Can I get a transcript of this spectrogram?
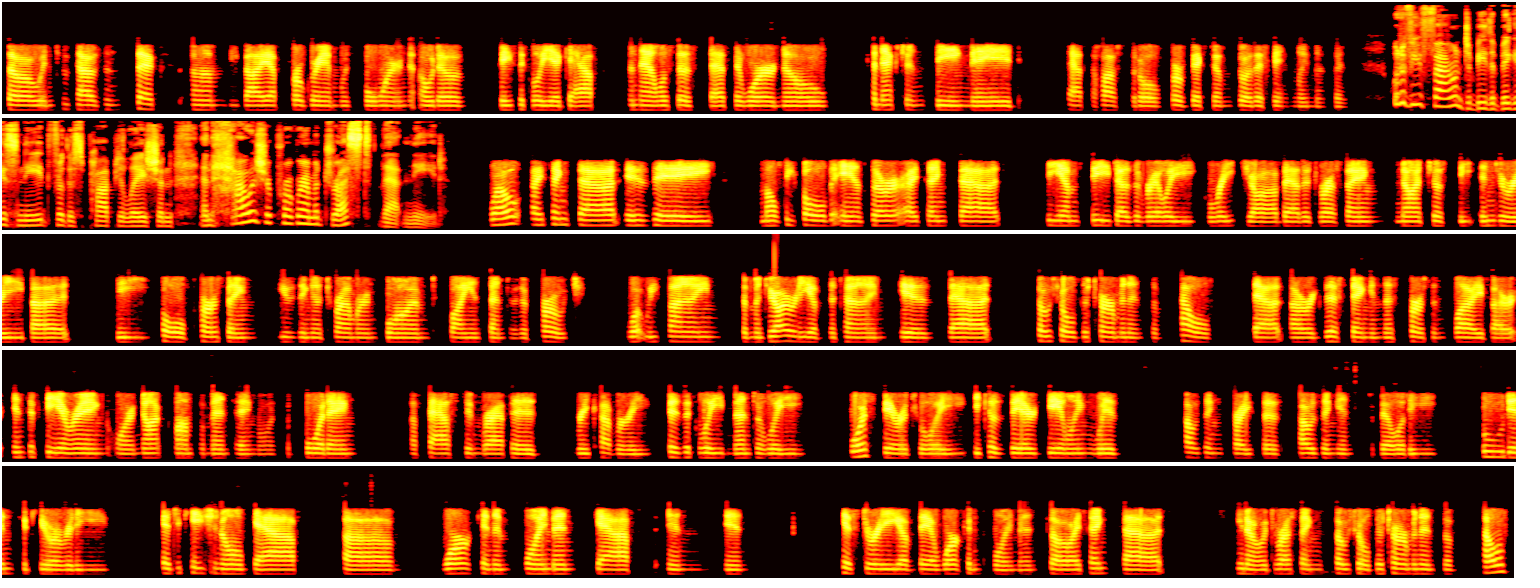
So in 2006, um, the VIAP program was born out of basically a gap analysis that there were no connections being made at the hospital for victims or their family members. What have you found to be the biggest need for this population, and how has your program addressed that need? Well, I think that is a multifold answer. I think that BMC does a really great job at addressing not just the injury, but the whole person using a trauma informed client centered approach, what we find the majority of the time is that social determinants of health that are existing in this person's life are interfering or not complementing or supporting a fast and rapid recovery physically, mentally, or spiritually because they're dealing with housing crisis, housing instability, food insecurity, educational gaps, uh, work and employment gaps in in history of their work employment. So I think that you know addressing social determinants of health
